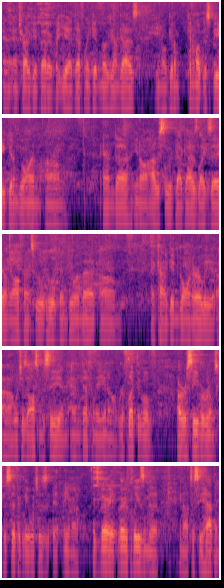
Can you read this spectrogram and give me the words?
and, and, try to get better. But yeah, definitely getting those young guys, you know, get them get them up to speed, get them going. Um, and uh, you know, obviously we've got guys like Zay on the offense who, who have been doing that um, and kind of getting going early, uh, which is awesome to see, and, and definitely you know reflective of our receiver room specifically, which is you know it's very very pleasing to you know to see happen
